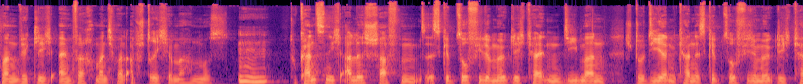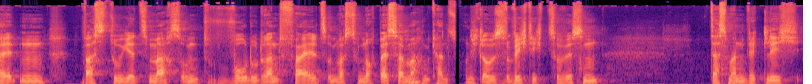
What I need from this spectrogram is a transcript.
man wirklich einfach manchmal Abstriche machen muss. Mhm. Du kannst nicht alles schaffen. Es gibt so viele Möglichkeiten, die man studieren kann. Es gibt so viele Möglichkeiten, was du jetzt machst und wo du dran feilst und was du noch besser mhm. machen kannst. Und ich glaube, es ist wichtig zu wissen, dass man wirklich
